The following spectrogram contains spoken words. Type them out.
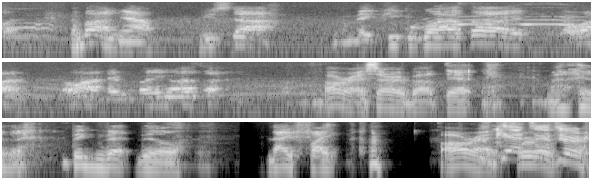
way. Come on now. You stop. Make people go outside. Go on. Go on. Everybody go outside. All right, sorry about that. I had a big vet bill. Knife fight. All right. You can't enter.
